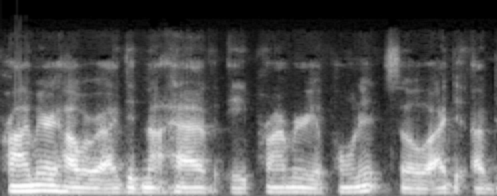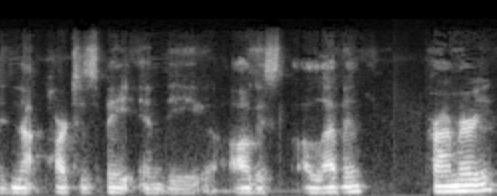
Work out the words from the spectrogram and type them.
primary. However, I did not have a primary opponent, so I did, I did not participate in the August 11th primary.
